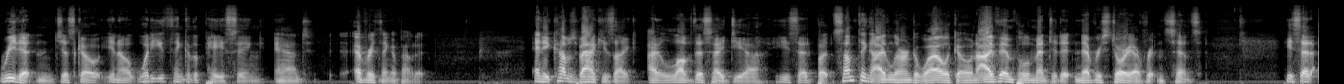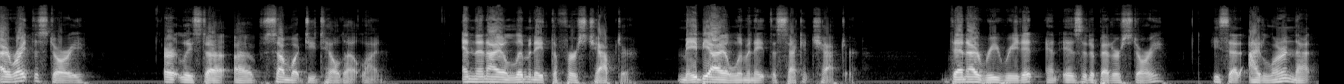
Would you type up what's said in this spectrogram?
read it and just go, you know, what do you think of the pacing and everything about it? And he comes back, he's like, I love this idea. He said, but something I learned a while ago, and I've implemented it in every story I've written since. He said, I write the story, or at least a, a somewhat detailed outline, and then I eliminate the first chapter. Maybe I eliminate the second chapter. Then I reread it, and is it a better story? He said, I learned that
